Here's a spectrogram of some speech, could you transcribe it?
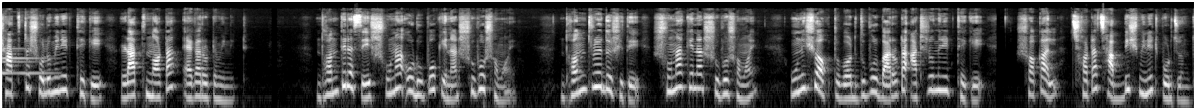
সাতটা ষোলো মিনিট থেকে রাত নটা এগারোটা মিনিট। ধনতেরাসে সোনা ও রূপো কেনার শুভ সময়। ধনত্রয়োদশীতে সোনা কেনার শুভ সময়, উনিশে অক্টোবর দুপুর বারোটা আঠেরো মিনিট থেকে সকাল ছটা ছাব্বিশ মিনিট পর্যন্ত।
